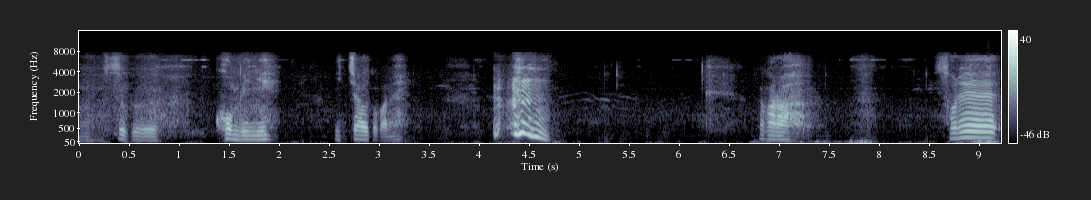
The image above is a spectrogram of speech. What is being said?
うん、すぐコンビニ行っちゃうとかね。だから、それ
